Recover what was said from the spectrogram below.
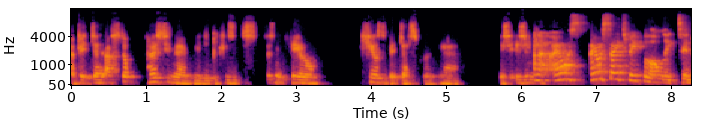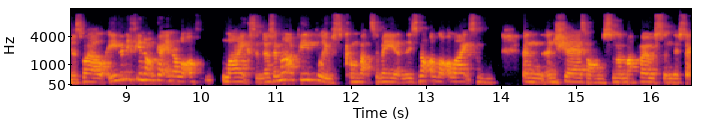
a bit. De- I've stopped posting there really because it just doesn't feel feels a bit desperate. Yeah, it's, it's And I always, I always say to people on LinkedIn as well, even if you're not getting a lot of likes, and there's a amount of people who's come back to me, and there's not a lot of likes and, and, and shares on some of my posts, and they say,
